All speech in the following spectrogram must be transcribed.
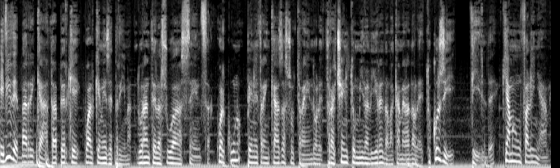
E vive barricata perché qualche mese prima, durante la sua assenza, qualcuno penetra in casa sottraendole 300.000 lire dalla camera da letto. Così Tilde chiama un falegname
